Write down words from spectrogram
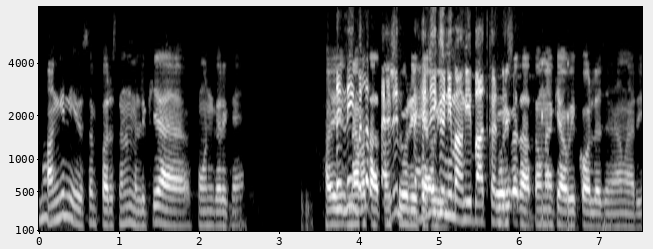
मांगी नहीं उसने पर्सनल मिलके आया फ़ोन करके। भाई नहीं नहीं मैं मतलब बताता हूँ पहले स्टोरी क्या हुई। क्यों नहीं मांगी बात करने स्टोरी बताता हूँ मैं क्या हुई कॉलेज में हमारी।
